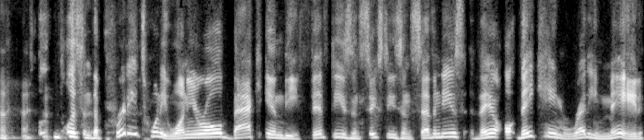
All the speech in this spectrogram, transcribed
Listen the pretty 21 year old back in the 50s and 60s and 70s they they came ready made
